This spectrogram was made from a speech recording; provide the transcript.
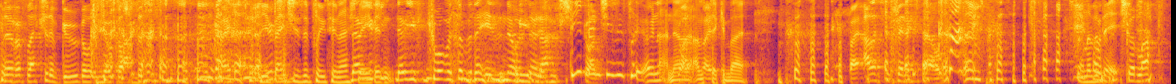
the reflection of Google in your glasses. right? the Adventures of Pluto Nash. No, No, you, you didn't. Can, no, you can come up with something that isn't No, you Pluto didn't. Nash. the Go on. Adventures of Pluto Nash. No, Right, I'm right. sticking by it. Right, Alex has been expelled. Son of a bitch. Good laugh.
